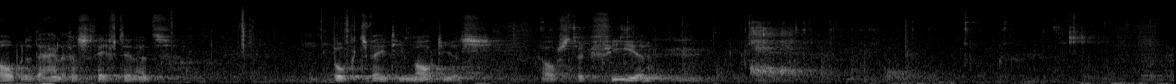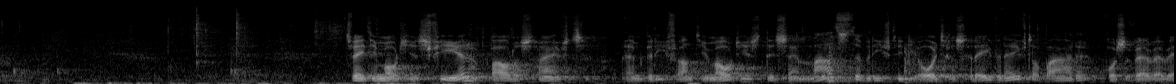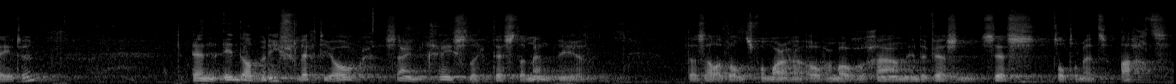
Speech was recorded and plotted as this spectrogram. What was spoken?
openen de Heilige Schrift in het boek 2 Timotheus, hoofdstuk 4. ...2 Timotheus 4, Paulus schrijft een brief aan Timotheus. Dit is zijn laatste brief die hij ooit geschreven heeft op aarde, voor zover wij weten. En in dat brief legt hij ook zijn geestelijk testament neer. Daar zal het ons vanmorgen over mogen gaan in de versen 6 tot en met 8.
